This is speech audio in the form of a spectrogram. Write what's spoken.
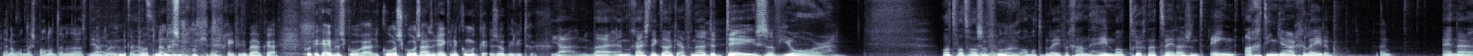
Ja, dan wordt het nog spannend inderdaad. Ja, Nou, inderdaad. het wordt net een spannetje te vergeten bij elkaar. Goed, ik ga even de score, uit- score, scores uitrekenen. kom ik zo bij jullie terug. Ja, en, wij, en Gijs en ik duiken even naar The Days of Yore. Want wat was er vroeger allemaal te beleven? We gaan helemaal terug naar 2001, 18 jaar geleden. En- En eh,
